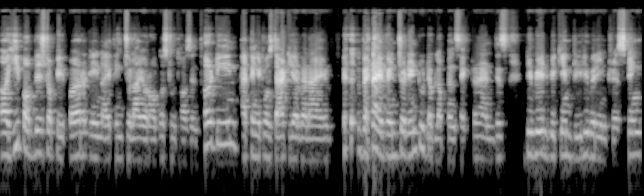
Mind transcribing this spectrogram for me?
uh, he published a paper in i think july or august 2013 i think it was that year when i when i ventured into development sector and this debate became really very interesting.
